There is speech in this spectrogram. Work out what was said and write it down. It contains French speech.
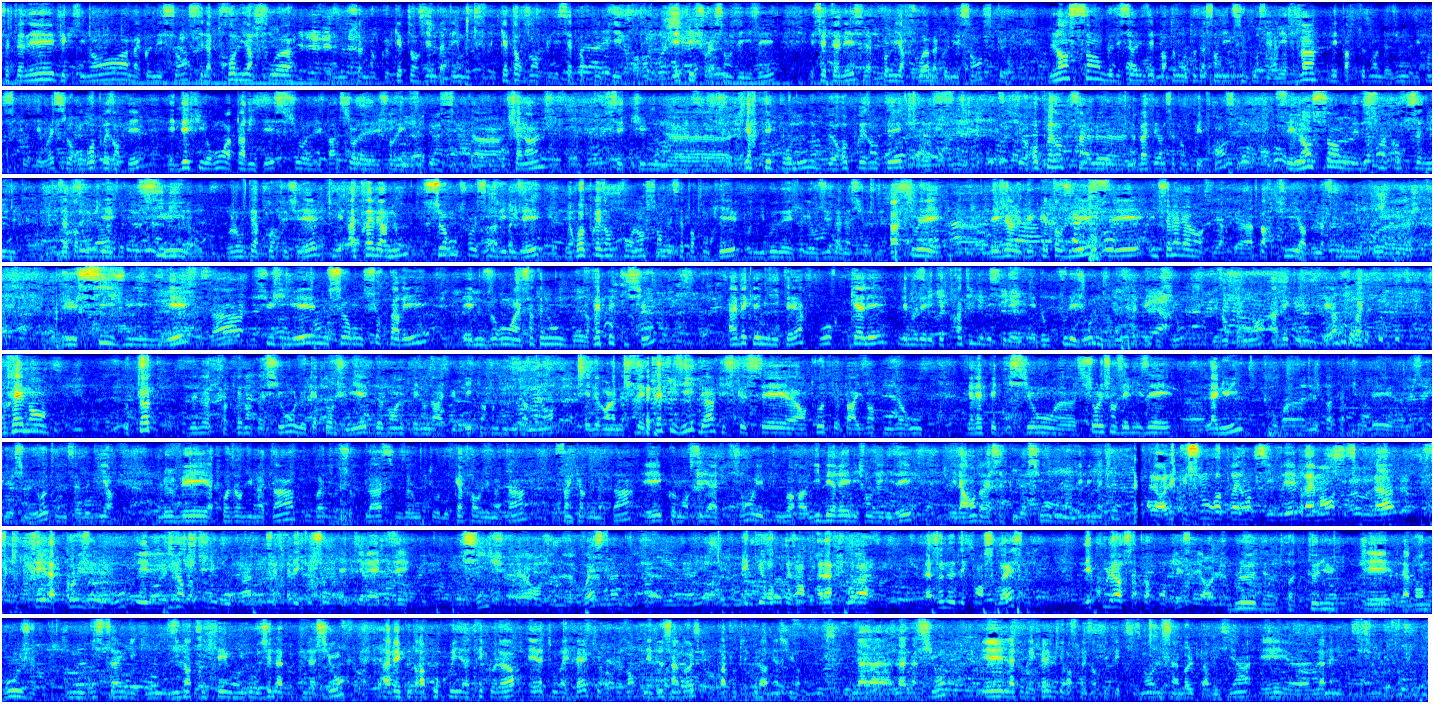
Cette année, effectivement, à ma connaissance, c'est la première fois, nous sommes donc le 14e bataillon, donc ça fait 14 ans que les sapeurs-pompiers défilent sur la Champs-Élysées. Et cette année, c'est la première fois, à ma connaissance, que l'ensemble des services départementaux d'incendie et de secours, c'est-à-dire les 20 départements de la zone de défense et sécurité ouest, seront représentés et défileront à parité sur, le départ, sur les Champs-Élysées. C'est un challenge, c'est une euh, fierté pour nous de représenter, euh, représente le, le, bataillon de sapeurs-pompiers de France. C'est l'ensemble des 255 000 sapeurs-pompiers civils, volontaires professionnels qui, à travers nous, seront sur le Champs-Élysées et représenteront l'ensemble des sapeurs-pompiers au niveau et aux yeux de la nation. À Soulé, euh, déjà le 14 juillet, c'est une semaine avant, c'est-à-dire qu'à partir de la semaine euh, du 6 juillet, ça, du 6 juillet, nous serons sur Paris et nous aurons un certain nombre de répétitions avec les militaires pour caler les modalités pratiques du défilé. Et donc tous les jours, nous aurons des répétitions, des entraînements avec les militaires pour être vraiment au top de notre présentation le 14 juillet devant le président de la République, l'ensemble du gouvernement et devant la nation. C'est très physique hein, puisque c'est euh, entre autres par exemple nous aurons des répétitions euh, sur les Champs-Élysées euh, la nuit pour euh, ne pas perturber la circulation et autres. Donc ça veut dire lever à 3h du matin pour être sur place aux alentours de 4h du matin, 5h du matin et commencer les répétitions et pouvoir libérer les Champs-Élysées et la rendre à la circulation en début de matinée. Alors l'écusson représente, si vous voulez, vraiment, ce qui va, ce qui crée la cohésion du groupe et l'identité du groupe. Hein. Donc c'est l'écusson qui a été réalisé ici, en zone ouest, hein, et qui représente à la fois la zone de défense ouest, les couleurs sapeurs-pompiers, c'est-à-dire le bleu de notre tenue et la bande rouge qui nous distingue et qui nous identifie au niveau aux de la population, avec le drapeau tricolore et la tour Eiffel qui représente les deux symboles, le drapeau tricolore bien sûr, la, nation, et la tour Eiffel qui représente effectivement le symbole parisien et euh, la manifestation du 14 juillet.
